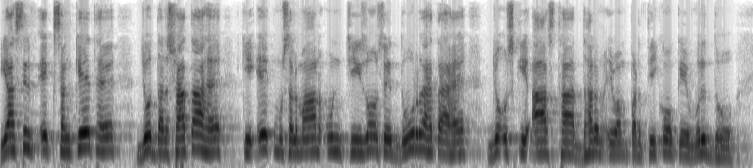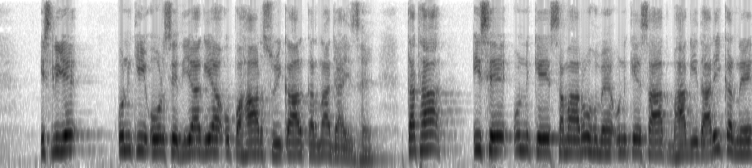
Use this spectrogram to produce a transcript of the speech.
यह सिर्फ़ एक संकेत है, जो दर्शाता है कि एक मुसलमान उन चीज़ों से दूर रहता है, जो उसकी आस्था, धर्म एवं प्रतीकों के विरुद्ध हो। इसलिए उनकी ओर से दिया गया उपहार स्वीकार करना जायज़ है, तथा इसे उनके समारोह में उनके साथ भागीदारी करने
